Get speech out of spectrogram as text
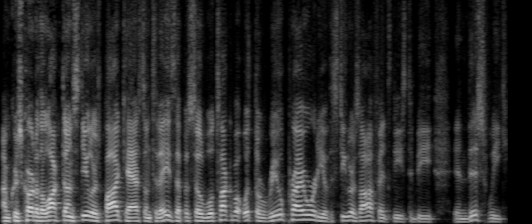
I'm Chris Carter, the Locked On Steelers podcast. On today's episode, we'll talk about what the real priority of the Steelers offense needs to be in this week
